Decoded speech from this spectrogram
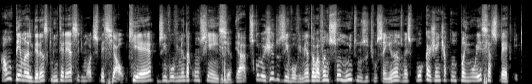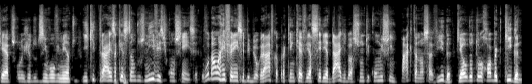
há um tema da liderança que me interessa de modo especial, que é o desenvolvimento da consciência. A psicologia do desenvolvimento, ela avançou muito nos últimos 100 anos, mas pouca gente acompanhou esse aspecto, que é a psicologia do desenvolvimento, e que traz a questão dos níveis de consciência. Eu vou vou dar uma referência bibliográfica para quem quer ver a seriedade do assunto e como isso impacta a nossa vida, que é o Dr. Robert Keegan.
